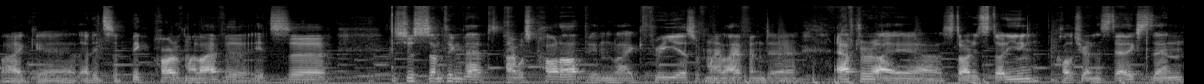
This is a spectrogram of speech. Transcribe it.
like uh, that it's a big part of my life. Uh, it's uh, it's just something that I was caught up in like three years of my life, and after I started studying culture and aesthetics, then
